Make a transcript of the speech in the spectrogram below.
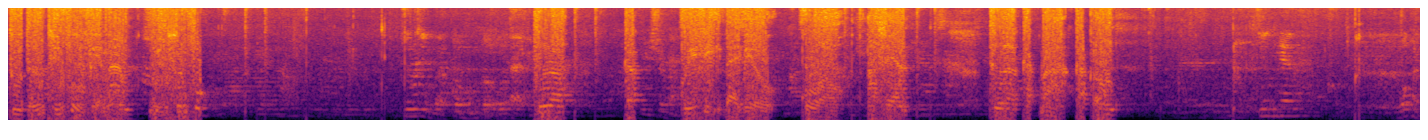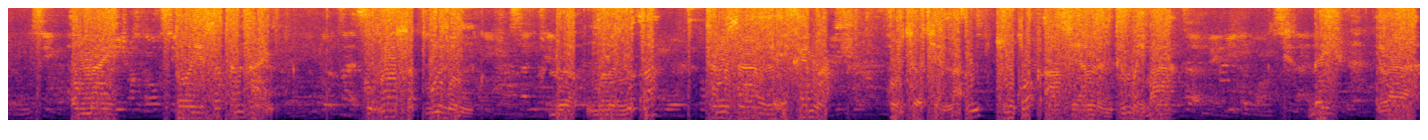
Thủ tướng Chính phủ Việt Nam Nguyễn Xuân Phúc. Thưa các quý vị đại biểu của ASEAN Thưa các bà, các ông Hôm nay tôi rất hân hạnh cũng rất vui mừng được một lần nữa tham gia lễ khai mạc hội trợ triển lãm Trung Quốc ASEAN lần thứ 13. Đây là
